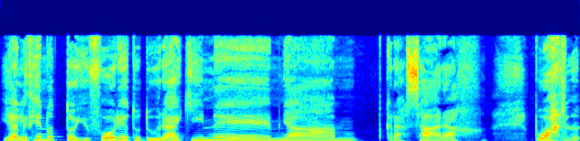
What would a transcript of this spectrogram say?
Η αλήθεια είναι ότι το Euphoria του Ντουράκη είναι μια κρασάρα που αν-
